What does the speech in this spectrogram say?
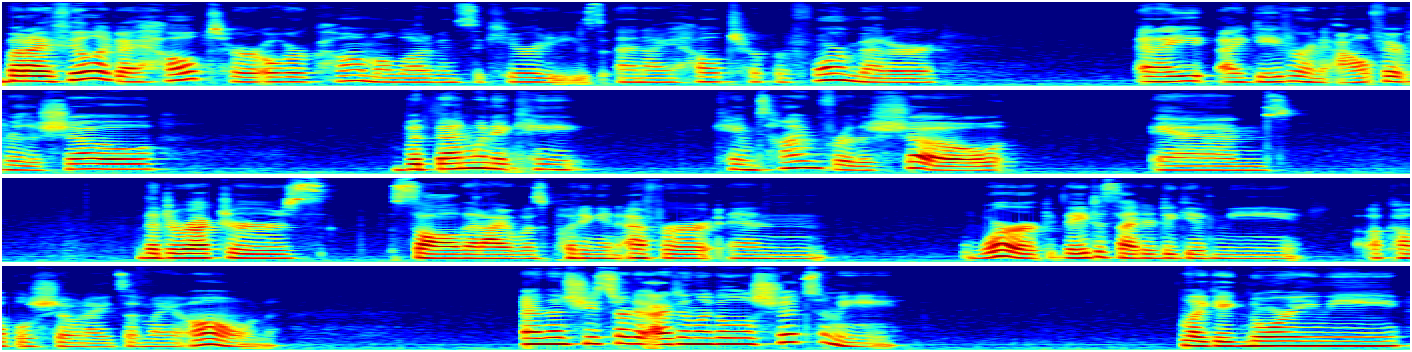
But I feel like I helped her overcome a lot of insecurities and I helped her perform better. And I I gave her an outfit for the show. But then when it came came time for the show, and the directors saw that I was putting in effort and work, they decided to give me a couple show nights of my own. And then she started acting like a little shit to me. Like ignoring me,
